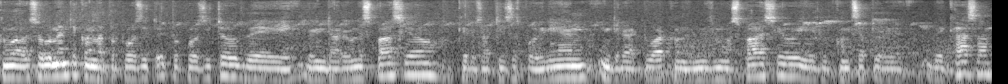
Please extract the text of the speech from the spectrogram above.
Como solamente con la propósito, el propósito de brindar un espacio que los artistas podrían interactuar con el mismo espacio y el concepto de casa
